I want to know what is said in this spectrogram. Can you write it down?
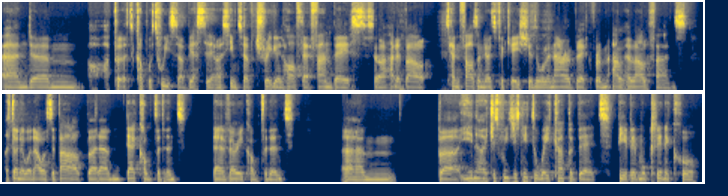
And um, oh, I put a couple of tweets up yesterday. And I seem to have triggered half their fan base. So I had about 10,000 notifications, all in Arabic, from Al Hilal fans. I don't know what that was about, but um, they're confident. They're very confident. Um, but you know, just we just need to wake up a bit, be a bit more clinical.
